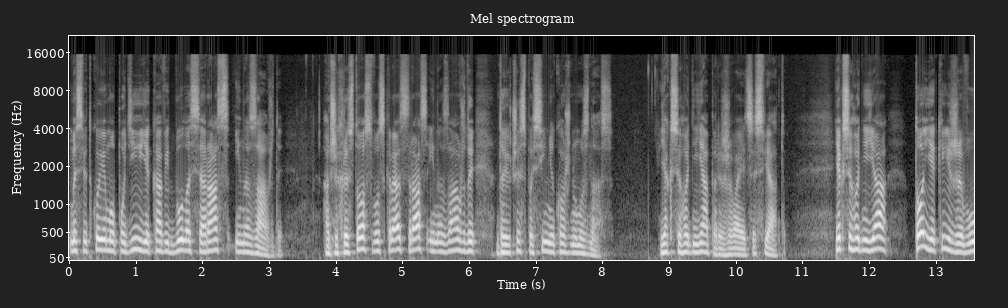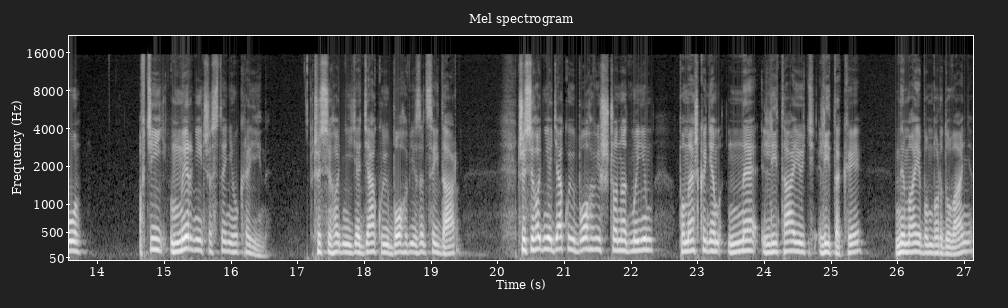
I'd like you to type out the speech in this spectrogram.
ми святкуємо подію, яка відбулася раз і назавжди. Адже Христос воскрес раз і назавжди, даючи спасіння кожному з нас. Як сьогодні я переживаю це свято? Як сьогодні я той, який живу в тій мирній частині України? Чи сьогодні я дякую Богові за цей дар? Чи сьогодні я дякую Богові, що над моїм помешканням не літають літаки, немає бомбардування?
